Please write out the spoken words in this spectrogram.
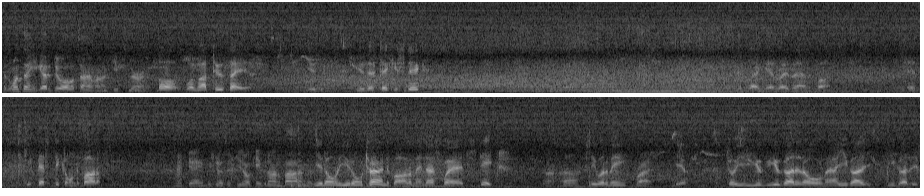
There's one thing you got to do all the time, huh? Keep stirring it. Oh, well, not too fast. You you just take your stick. Just like that right around the pot. And keep that stick on the bottom. Okay, because if you don't keep it on the bottom, it's You don't you don't turn the bottom, and that's where it sticks. uh Uh, see what I mean? right. So you, you you got it all now. You got it you got it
